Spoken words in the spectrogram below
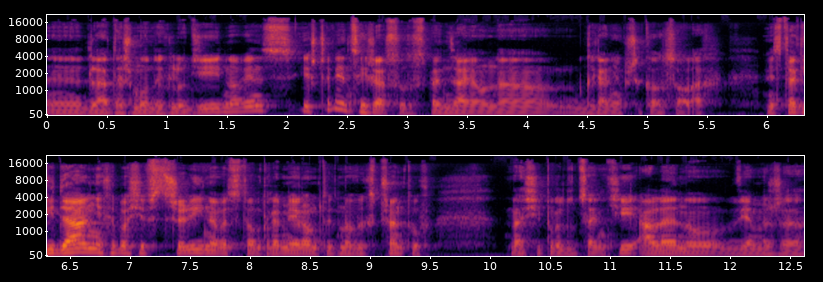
y, dla też młodych ludzi, no więc jeszcze więcej czasu spędzają na graniu przy konsolach. Więc tak idealnie chyba się wstrzeli nawet z tą premierą tych nowych sprzętów nasi producenci, ale no wiemy, że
